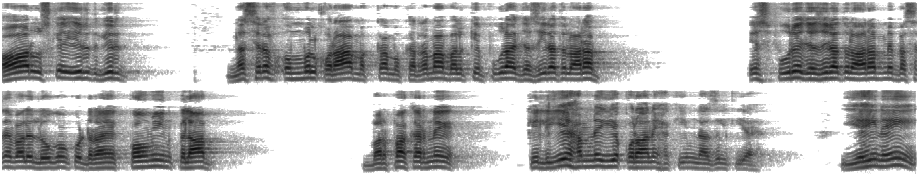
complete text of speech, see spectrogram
اور اس کے ارد گرد، نہ صرف ام القرا مکہ مکرمہ، بلکہ پورا جزیرت العرب۔ اس پورے جزیرت العرب میں بسنے والے لوگوں کو ڈرائیں۔ قومی انقلاب برپا کرنے کے لیے ہم نے یہ قرآن حکیم نازل کیا ہے۔ یہی نہیں،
